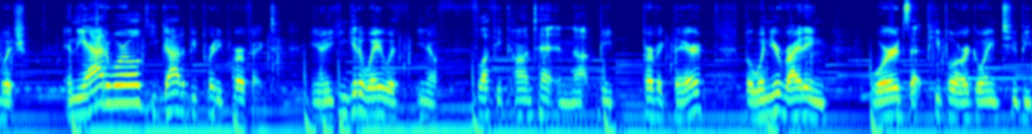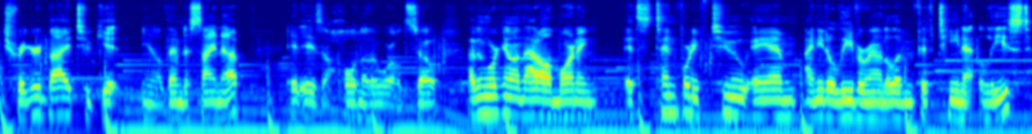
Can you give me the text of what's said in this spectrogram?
which in the ad world, you got to be pretty perfect. You know, you can get away with, you know, fluffy content and not be perfect there, but when you're writing words that people are going to be triggered by to get, you know, them to sign up, it is a whole nother world. So, I've been working on that all morning. It's 10:42 a.m. I need to leave around 11:15 at least.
